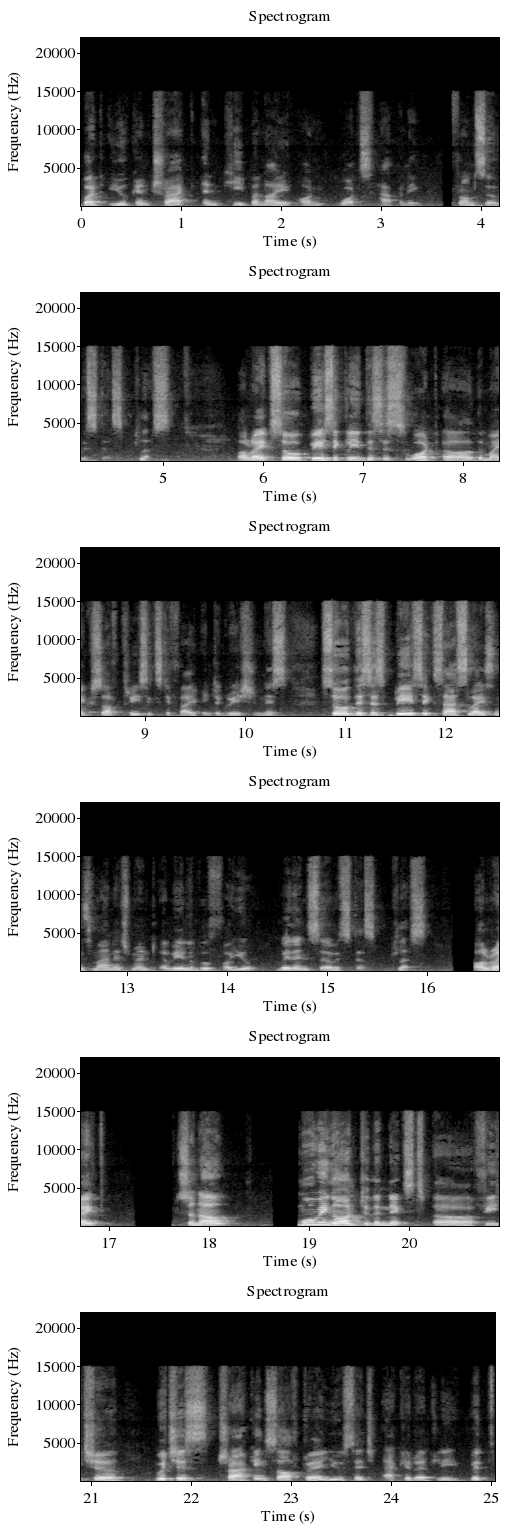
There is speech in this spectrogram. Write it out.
but you can track and keep an eye on what's happening from Service Desk Plus. All right. So basically, this is what uh, the Microsoft 365 integration is. So this is basic SaaS license management available for you within Service Desk Plus. All right. So now moving on to the next uh, feature, which is tracking software usage accurately with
